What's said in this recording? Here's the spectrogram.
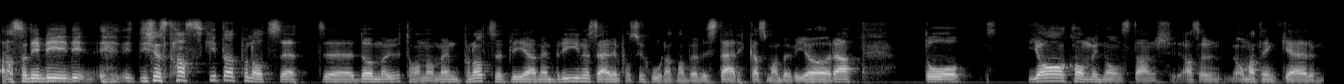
Alltså det, blir, det, det, känns taskigt att på något sätt uh, döma ut honom, men på något sätt blir jag, men Brynäs är i en position att man behöver stärka som man behöver göra. Då jag har kommit någonstans, alltså om man tänker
